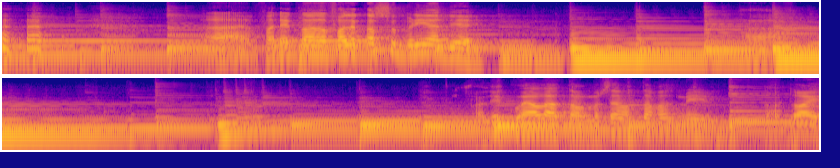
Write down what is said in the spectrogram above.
ah, eu, falei com a, eu falei com a sobrinha dele. Falei com ela, mas ela tava meio dói.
